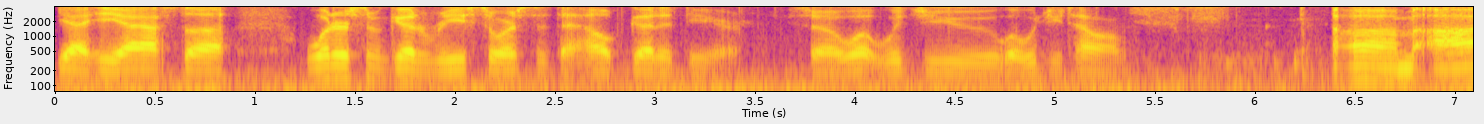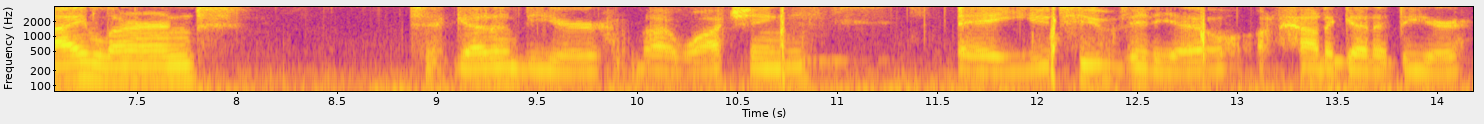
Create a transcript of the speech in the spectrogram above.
Yeah, he asked, uh, "What are some good resources to help gut a deer?" So what would you what would you tell him? Um, I learned to gut a deer by watching a YouTube video on how to gut a deer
